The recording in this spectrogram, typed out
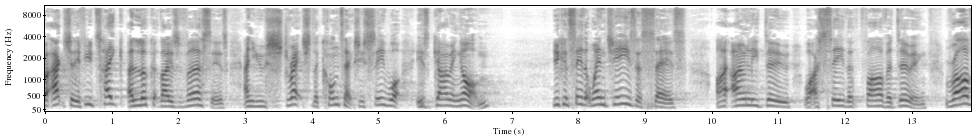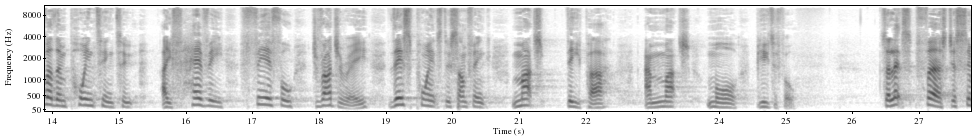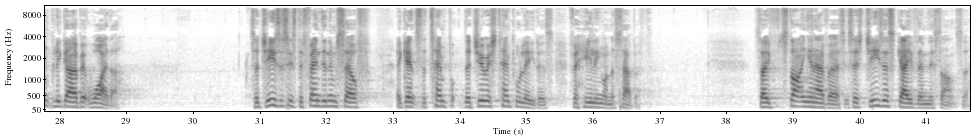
But actually, if you take a look at those verses and you stretch the context, you see what is going on. You can see that when Jesus says, I only do what I see the Father doing, rather than pointing to a heavy, fearful drudgery, this points to something much deeper and much more beautiful. So let's first just simply go a bit wider. So Jesus is defending himself against the, temple, the Jewish temple leaders for healing on the Sabbath. So, starting in our verse, it says, Jesus gave them this answer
